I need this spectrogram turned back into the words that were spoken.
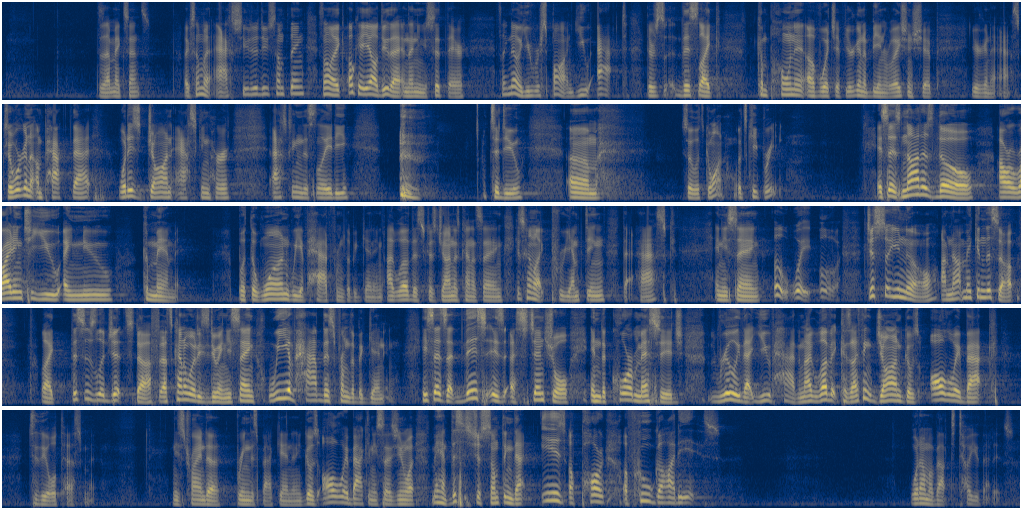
Does that make sense? Like someone asks you to do something, it's not like, okay, yeah, I'll do that, and then you sit there. It's like, no, you respond, you act. There's this like component of which, if you're gonna be in relationship, you're gonna ask. So we're gonna unpack that. What is John asking her, asking this lady to do? Um, so let's go on. Let's keep reading. It says, Not as though I were writing to you a new commandment, but the one we have had from the beginning. I love this because John is kind of saying, he's kind of like preempting the ask. And he's saying, Oh, wait, oh. just so you know, I'm not making this up. Like, this is legit stuff. That's kind of what he's doing. He's saying, We have had this from the beginning. He says that this is essential in the core message, really, that you've had. And I love it because I think John goes all the way back to the Old Testament. And he's trying to bring this back in. And he goes all the way back and he says, you know what, man, this is just something that is a part of who God is. What I'm about to tell you that is.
